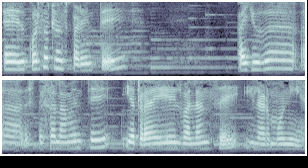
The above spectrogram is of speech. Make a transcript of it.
El cuarzo transparente ayuda a despejar la mente y a traer el balance y la armonía.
